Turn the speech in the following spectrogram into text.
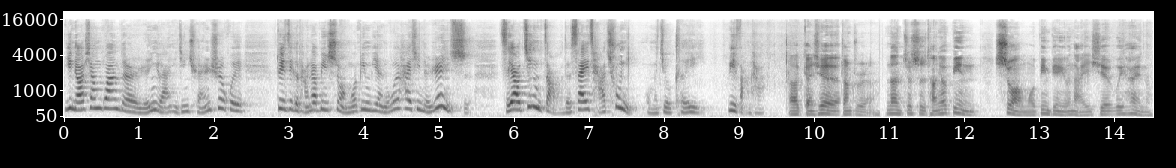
医疗相关的人员以及全社会对这个糖尿病视网膜病变的危害性的认识。只要尽早的筛查处理，我们就可以预防它。啊，感谢张主任。那就是糖尿病视网膜病变有哪一些危害呢？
